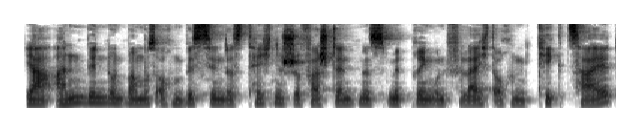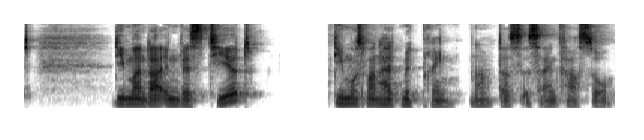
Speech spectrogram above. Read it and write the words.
ja anbinden und man muss auch ein bisschen das technische Verständnis mitbringen und vielleicht auch einen Kick Zeit, die man da investiert, die muss man halt mitbringen. Ne? Das ist einfach so.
